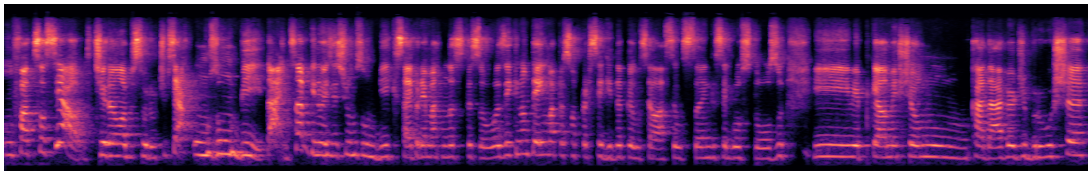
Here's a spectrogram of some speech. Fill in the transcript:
um fato social, tirando o absurdo, tipo, assim, ah, um zumbi, tá, a gente sabe que não existe um zumbi que sai por aí matando as pessoas e que não tem uma pessoa perseguida pelo, sei lá, seu sangue ser gostoso e porque ela mexeu num cadáver de bruxa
